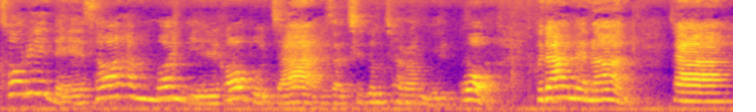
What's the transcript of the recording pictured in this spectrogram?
소리 내서 한번 읽어보자. 그래서 지금처럼 읽고 그 다음에는 자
